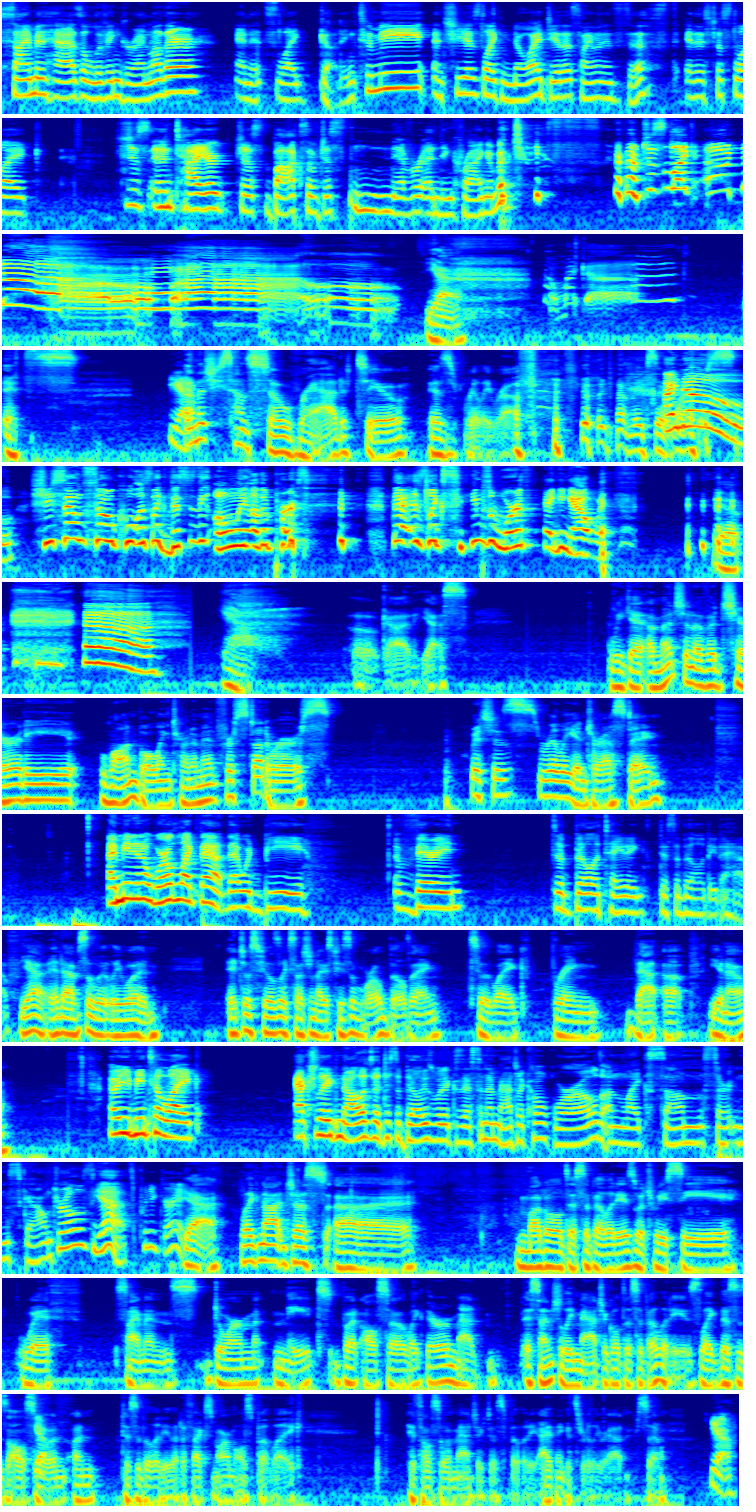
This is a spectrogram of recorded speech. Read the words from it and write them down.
Simon has a living grandmother, and it's like gutting to me, and she has like no idea that Simon exists, and it's just like just an entire just box of just never ending crying emojis. I'm just like, oh no! Ah, oh. Yeah. Oh my god. It's Yeah. and that she sounds so rad too is really rough. I feel like that makes it I worse. know. She sounds so cool. It's like this is the only other person that is like seems worth hanging out with. Yep. Uh, Yeah. Oh god, yes. We get a mention of a charity lawn bowling tournament for stutterers, which is really interesting. I mean, in a world like that, that would be a very debilitating disability to have. Yeah, it absolutely would. It just feels like such a nice piece of world building to like bring that up, you know? Oh, you mean to like actually acknowledge that disabilities would exist in a magical world, unlike some certain scoundrels? Yeah, it's pretty great. Yeah, like not just uh, muggle disabilities, which we see with Simon's dorm mate, but also like there are essentially magical disabilities. Like this is also Yeah. an, an disability that affects normals, but like it's also a magic disability. I think it's really rad. So Yeah.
